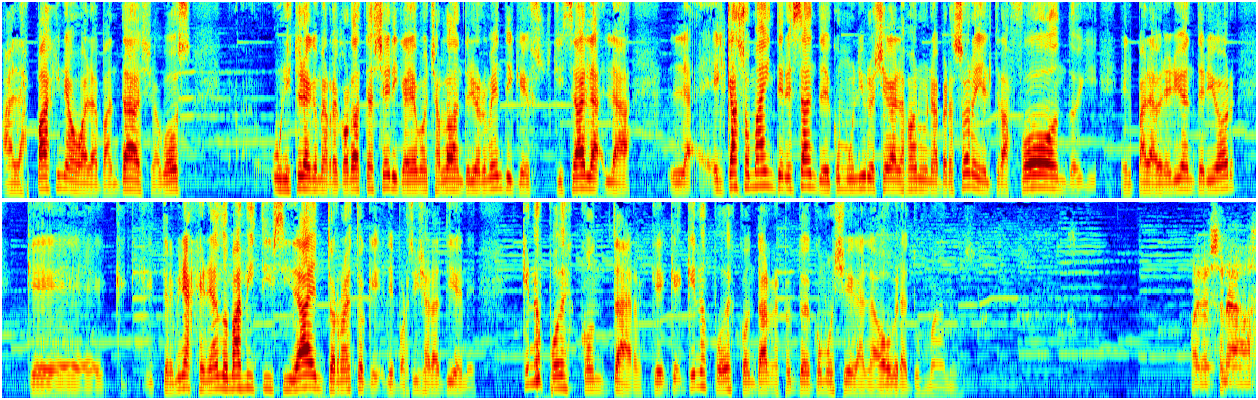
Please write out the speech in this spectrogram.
a las páginas o a la pantalla. Vos, una historia que me recordaste ayer y que habíamos charlado anteriormente y que quizá la, la el caso más interesante de cómo un libro llega a las manos de una persona y el trasfondo y el palabrerío anterior que, termina generando más misticidad en torno a esto que de por sí ya la tiene. ¿Qué nos podés contar? ¿Qué, qué, nos podés contar respecto de cómo llega la obra a tus manos? Bueno, es una,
